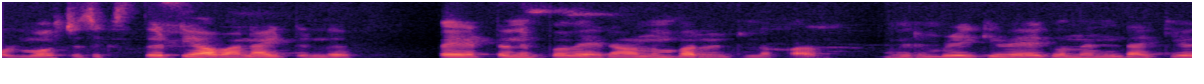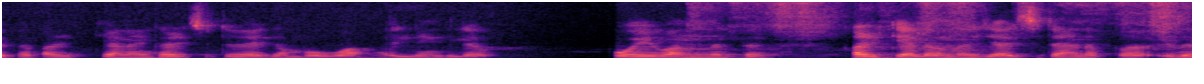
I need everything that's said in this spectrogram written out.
ഓൾമോസ്റ്റ് സിക്സ് തേർട്ടി ആവാനായിട്ടുണ്ട്. പേട്ടൻ ഇപ്പോൾ വരാമെന്നും പറഞ്ഞിട്ടുണ്ട്. അപ്പം വരുമ്പോഴേക്ക് വേഗം ഒന്ന് ഉണ്ടാക്കി വെക്കാം. കഴിക്കുകയാണെങ്കിൽ കഴിച്ചിട്ട് വേഗം പോവുക ഇല്ലെങ്കിൽ പോയി വന്നിട്ട് കഴിക്കാമല്ലോ എന്ന് വിചാരിച്ചിട്ടാണ് ഇപ്പോൾ ഇത്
